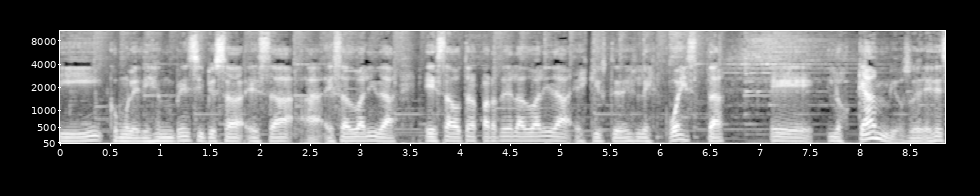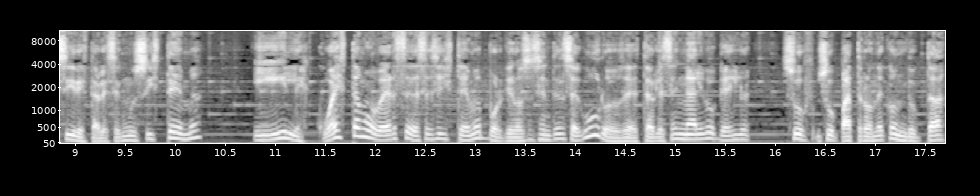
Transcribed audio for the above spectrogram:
Y como les dije en un principio, esa, esa, esa dualidad, esa otra parte de la dualidad es que a ustedes les cuesta eh, los cambios, es decir, establecen un sistema y les cuesta moverse de ese sistema porque no se sienten seguros, establecen algo que es su, patrón de conducta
